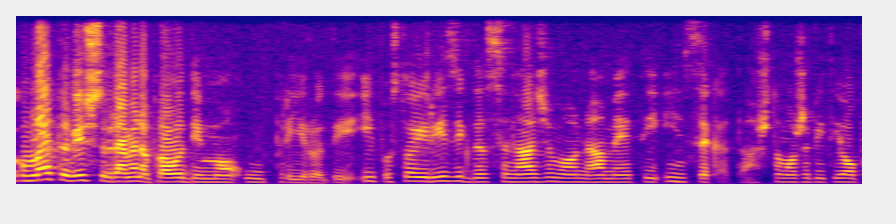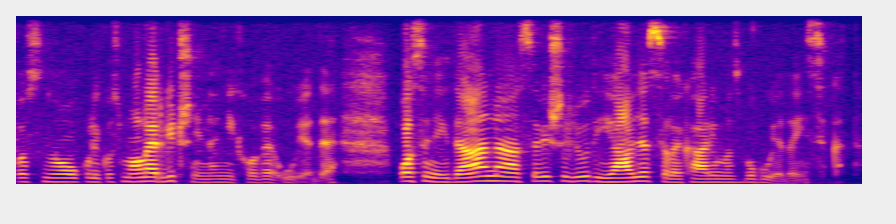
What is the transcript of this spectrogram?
Tokom leta više vremena provodimo u prirodi i postoji rizik da se nađemo na meti insekata, što može biti opasno ukoliko smo alergični na njihove ujede. Poslednjih dana sve više ljudi javlja se lekarima zbog ujeda insekata.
